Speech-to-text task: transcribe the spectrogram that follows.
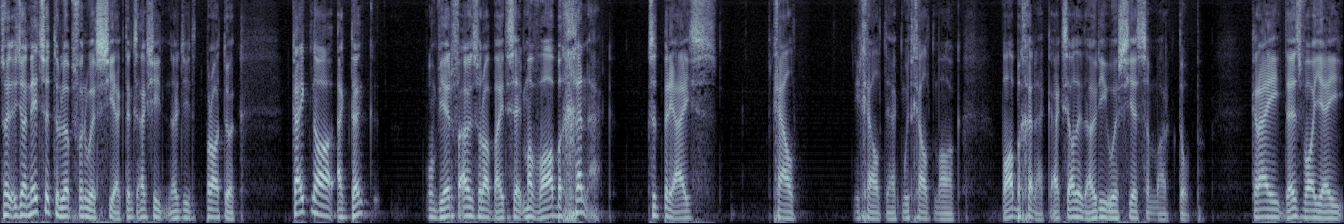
so ja net so te loop van oor see. Ek dink actually nou jy praat ook. Kyk na ek dink om weer vir ouens wat daar buite sê maar waar begin ek? Ek sit by die huis geld nie geld nie, ek moet geld maak. Waar begin ek? Ek sê altyd hou die oorsee se mark dop. Kry, dis waar jy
